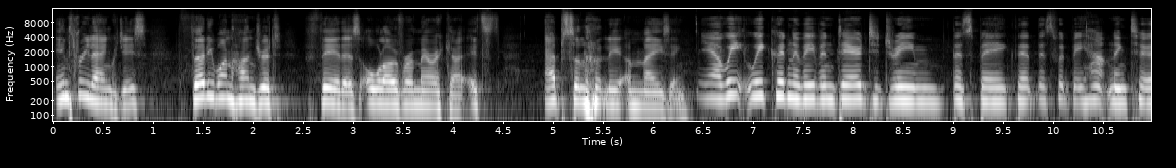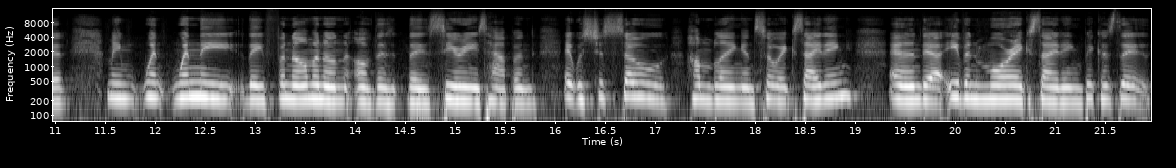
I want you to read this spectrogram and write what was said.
in three languages, 3,100 theaters all over America. It's absolutely amazing. Yeah, we, we couldn't have even dared to dream this big that this would be happening to it. I mean, when when the, the phenomenon of the, the series happened, it was just so humbling and so exciting, and uh, even more exciting because the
